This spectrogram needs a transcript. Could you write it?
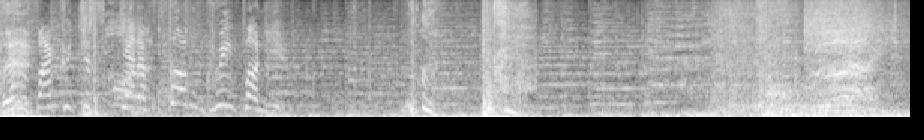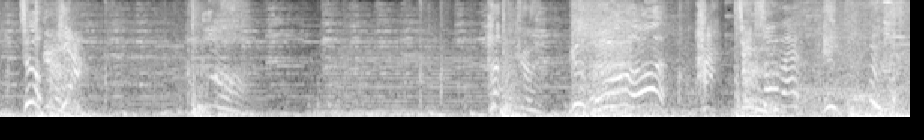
If I could just get a firm grip on you. Yeah. Ha! Saw that.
